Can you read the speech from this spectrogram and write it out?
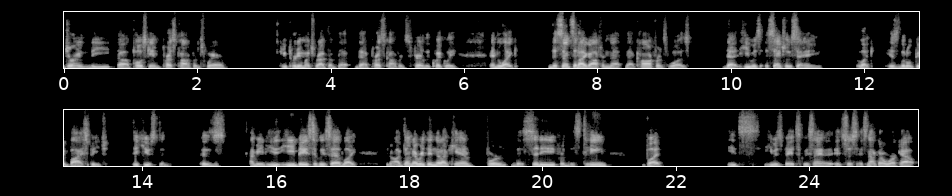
during the uh, post game press conference where he pretty much wrapped up that that press conference fairly quickly, and like the sense that I got from that that conference was that he was essentially saying like his little goodbye speech to Houston because I mean he he basically said like you know I've done everything that I can for the city for this team, but it's he was basically saying it's just it's not going to work out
